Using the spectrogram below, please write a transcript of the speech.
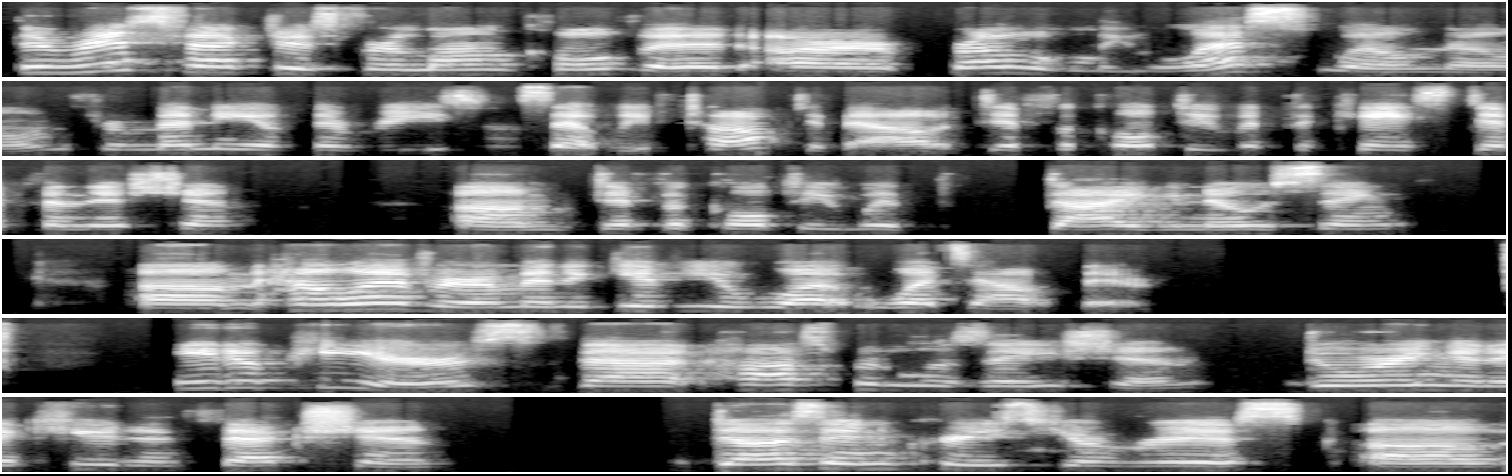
The risk factors for long COVID are probably less well known for many of the reasons that we've talked about difficulty with the case definition, um, difficulty with diagnosing. Um, however, I'm going to give you what, what's out there. It appears that hospitalization during an acute infection does increase your risk of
